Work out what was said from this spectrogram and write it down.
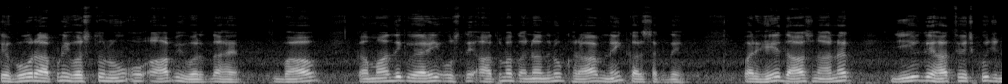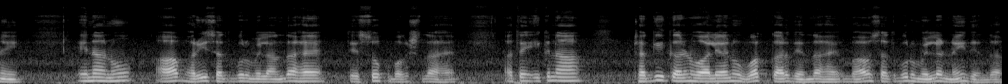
ਤੇ ਹੋਰ ਆਪਣੀ ਵਸਤੂ ਨੂੰ ਉਹ ਆਪ ਹੀ ਵਰਤਦਾ ਹੈ। ਭਾਵ ਕਾਮਾਂਦਿਕ ਵੈਰੀ ਉਸ ਦੇ ਆਤਮਕ ਆਨੰਦ ਨੂੰ ਖਰਾਬ ਨਹੀਂ ਕਰ ਸਕਦੇ। ਪਰ हे ਦਾਸ ਨਾਨਕ ਜੀਵ ਦੇ ਹੱਥ ਵਿੱਚ ਕੁਝ ਨਹੀਂ। ਇਹਨਾਂ ਨੂੰ ਆਪ ਹਰੀ ਸਤਗੁਰ ਮਿਲਾਂਦਾ ਹੈ ਤੇ ਸੁਖ ਬਖਸ਼ਦਾ ਹੈ ਅਤੇ ਇਕਨਾ ਠੱਗੀ ਕਰਨ ਵਾਲਿਆਂ ਨੂੰ ਵਕ ਕਰ ਦਿੰਦਾ ਹੈ। ਭਾਵ ਸਤਗੁਰ ਮਿਲਣ ਨਹੀਂ ਦਿੰਦਾ।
